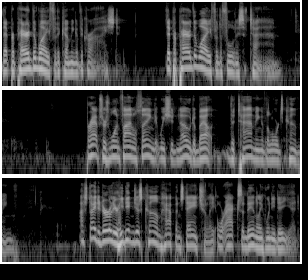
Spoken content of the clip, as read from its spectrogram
that prepared the way for the coming of the Christ, that prepared the way for the fullness of time. Perhaps there's one final thing that we should note about the timing of the Lord's coming. I stated earlier, He didn't just come happenstantially or accidentally when He did.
